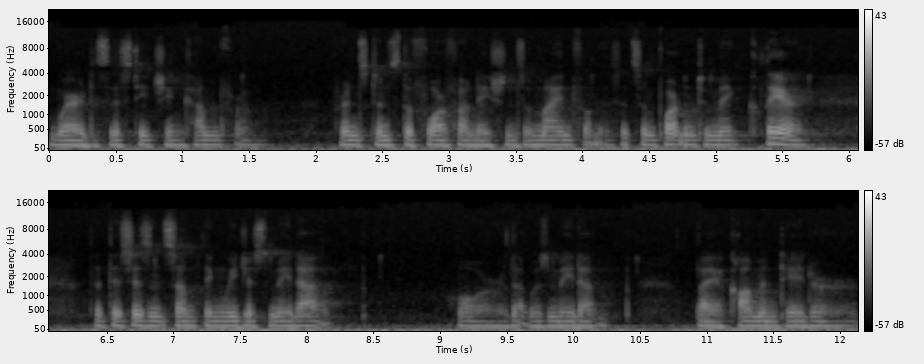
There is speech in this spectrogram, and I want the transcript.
Where does this teaching come from? For instance, the four foundations of mindfulness. It's important to make clear that this isn't something we just made up or that was made up by a commentator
